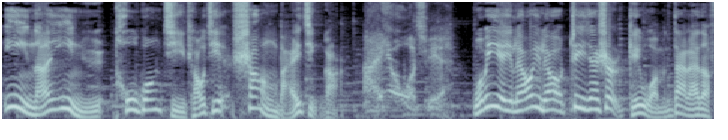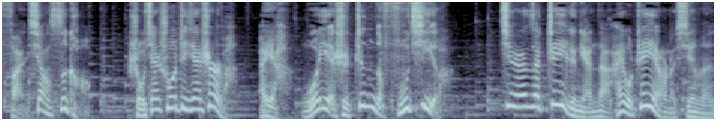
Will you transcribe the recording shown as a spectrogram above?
一男一女偷光几条街，上百井盖。哎呦我去！我们也聊一聊这件事儿给我们带来的反向思考。首先说这件事儿吧，哎呀，我也是真的服气了，竟然在这个年代还有这样的新闻，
